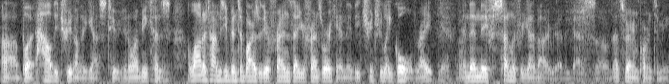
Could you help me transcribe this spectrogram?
uh, but how they treat other guests too. You know what I mean? Because a lot of times you've been to bars with your friends that your friends work in, they, they treat you like gold, right? Yeah. And then they suddenly forget about every other guest. So that's very important to me.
